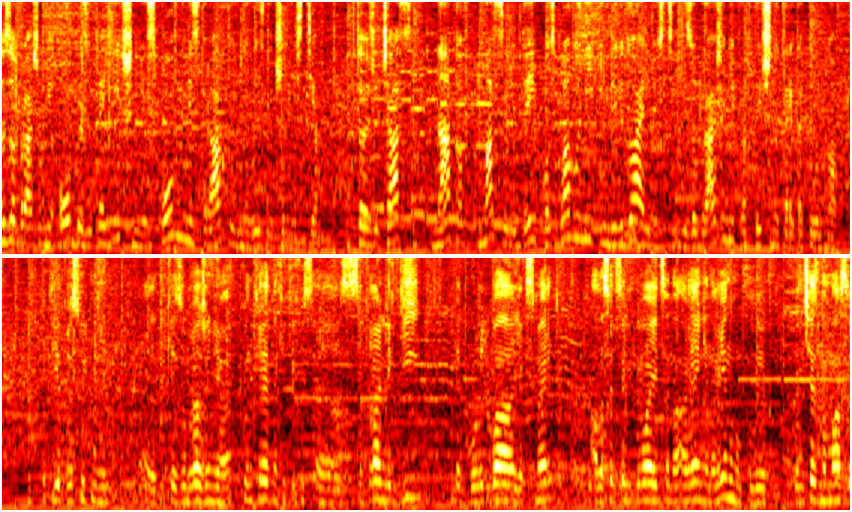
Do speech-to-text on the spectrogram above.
Зображені образи трагічні, сповнені страху і невизначеності. В той же час натовп маси людей позбавлені індивідуальності і зображені практично карикатурно. Тут є присутні е, таке зображення конкретних якихось е, сакральних дій, як боротьба, як смерть. Але все це відбувається на арені, на рингу, коли величезна маса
